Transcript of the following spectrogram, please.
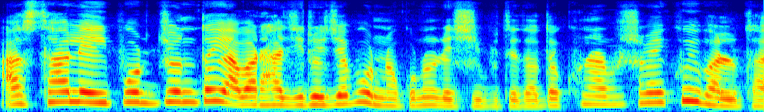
আজ তাহলে এই পর্যন্তই, আবার হাজির হয়ে যাব অন্য কোনো রেসিপিতে ততক্ষণ আপনারা সবাই খুবই ভালো থাকবেন।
